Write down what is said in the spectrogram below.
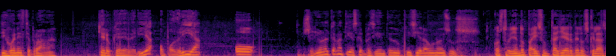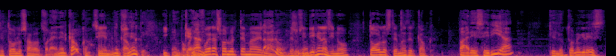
dijo en este programa, quiero que debería o podría o sería una alternativa es que el presidente Duque hiciera uno de sus... Construyendo País, un taller de los que le hace todos los sábados. Por ahí en el Cauca. Sí, en, en el Cauca. Occidente, Y en que no fuera solo el tema de, la- de los indígenas, sino todos los temas del Cauca. Parecería que el doctor Negres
